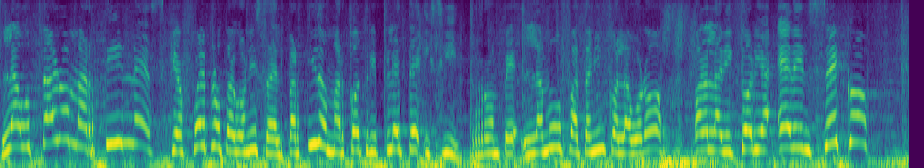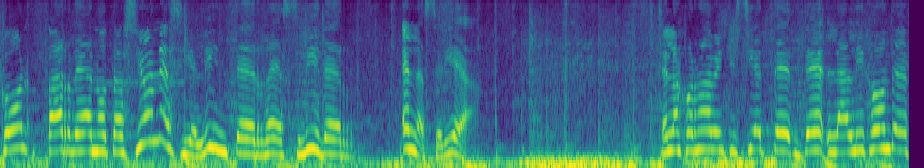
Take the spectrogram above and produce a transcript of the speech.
Lautaro Martínez, que fue el protagonista del partido, marcó triplete y sí, rompe la mufa. También colaboró para la victoria Edin Seco con par de anotaciones y el Inter es líder en la Serie A. En la jornada 27 de la Ligue de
